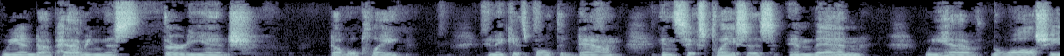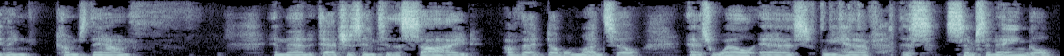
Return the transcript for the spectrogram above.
we end up having this 30 inch double plate and it gets bolted down in six places. And then we have the wall sheathing comes down and that attaches into the side of that double mud sill, as well as we have this Simpson angle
